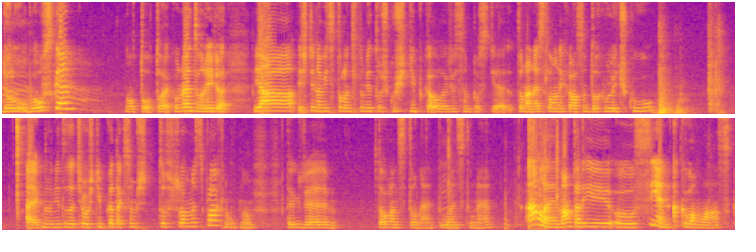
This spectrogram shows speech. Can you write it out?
dolů ubrouskem, no to, to jako ne, to nejde. Já ještě navíc tohle to mě trošku štípkalo, takže jsem prostě to nanesla, nechala jsem to chviličku. A jakmile mě to začalo štípkat, tak jsem to šla hned spláchnout, no. Takže tohle to ne, tohle to ne. Ale mám tady uh, Sien Aqua Mask,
